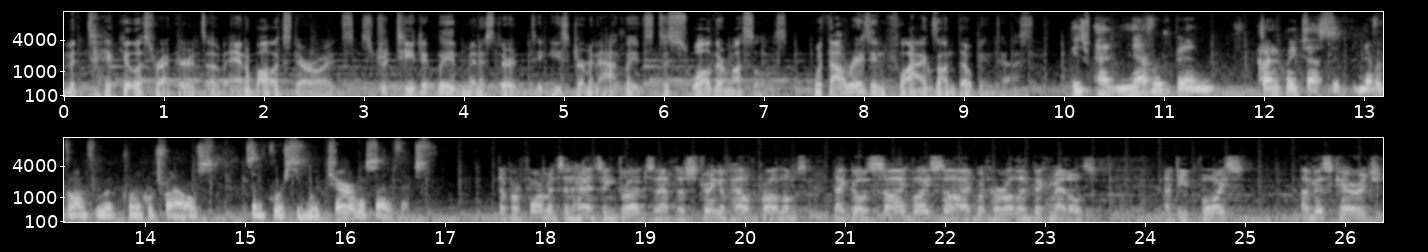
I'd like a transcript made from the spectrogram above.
meticulous records of anabolic steroids strategically administered to East German athletes to swell their muscles without raising flags on doping tests. These had never been clinically tested, never gone through clinical trials, and of course, there were terrible side effects. The performance enhancing drugs left a string of health problems that go side by side with her Olympic medals a deep voice, a miscarriage,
